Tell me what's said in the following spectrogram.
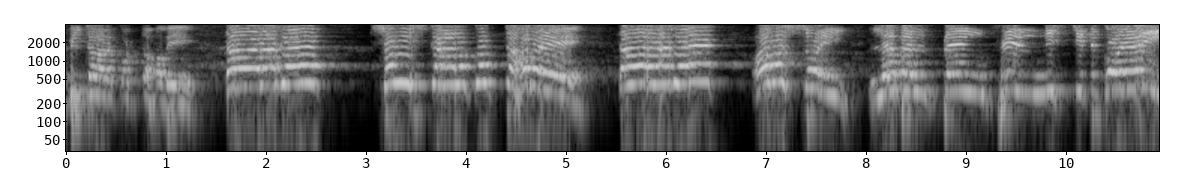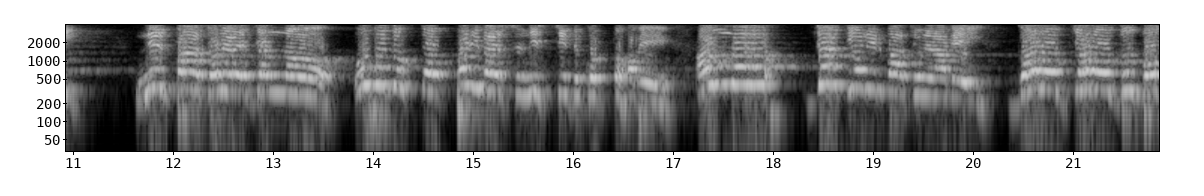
বিচার করতে হবে। তার আগে সংস্কার করতে হবে। তার আগে অবশ্যই লেভেল প্লেইং ফিল্ড নিশ্চিত করেই নির্বাচনের জন্য উপযুক্ত পরিবেশ নিশ্চিত করতে হবে। আমরা জাতীয় নির্বাচনের আগেই গণ জন দুর্ভোগ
